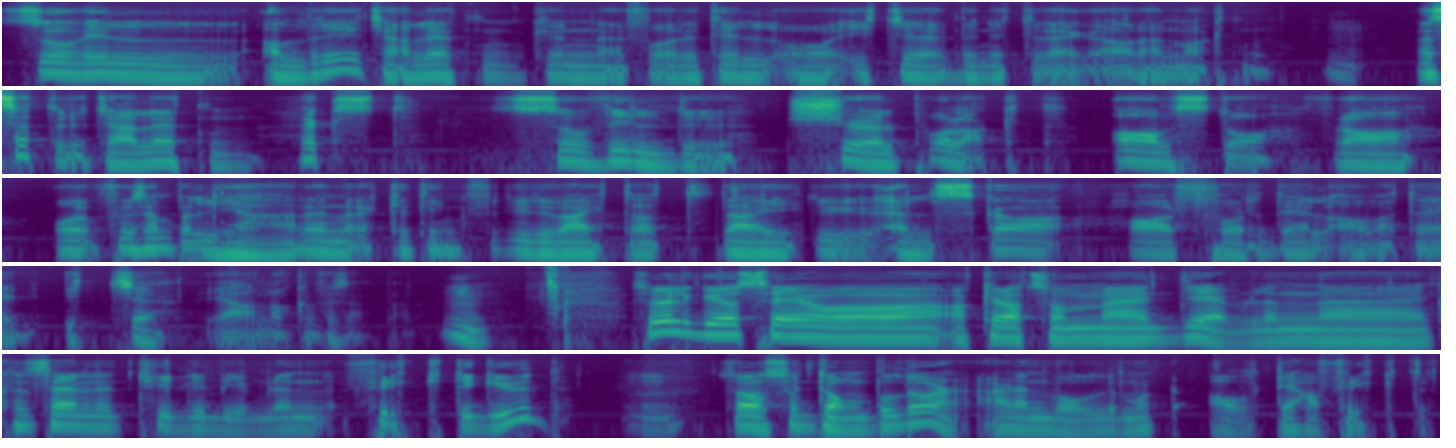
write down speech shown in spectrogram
så vil aldri kjærligheten kunne få det til å ikke benytte deg av den makten. Mm. Men setter du kjærligheten høgst, så vil du sjølpålagt avstå fra å f.eks. gjøre en rekke ting, fordi du vet at de du elsker, har fordel av at jeg ikke gjør noe, f.eks. Så veldig gøy å se, og akkurat som eh, djevelen eh, kan se tydelig i Bibelen frykter Gud, Mm. så også Dumbledore er den Voldemort alltid har fryktet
